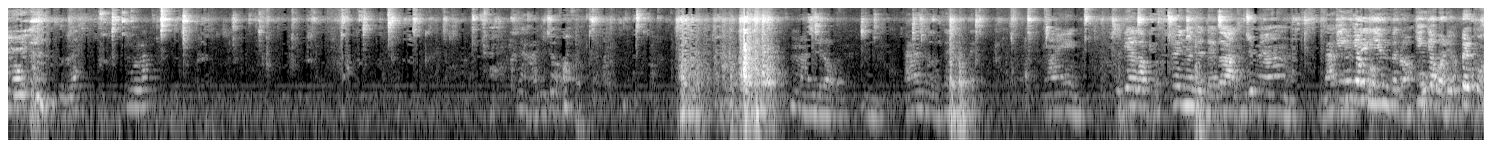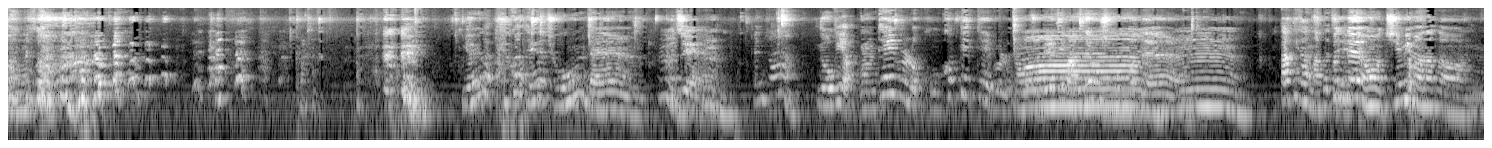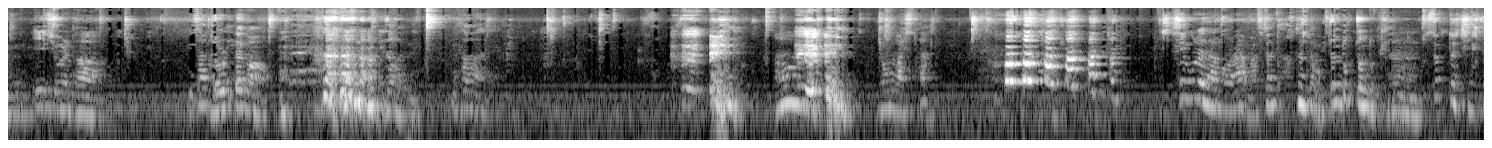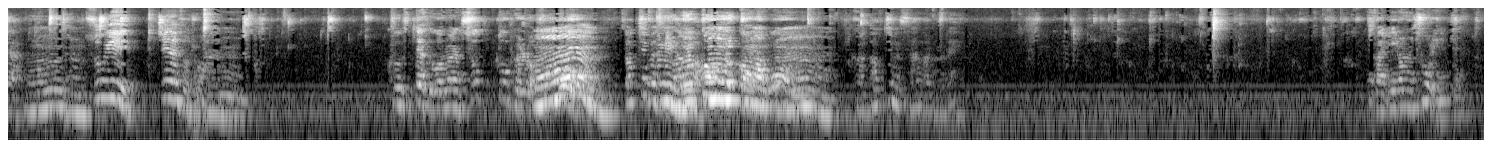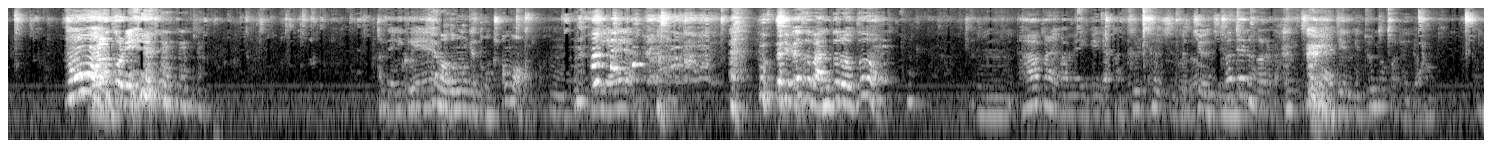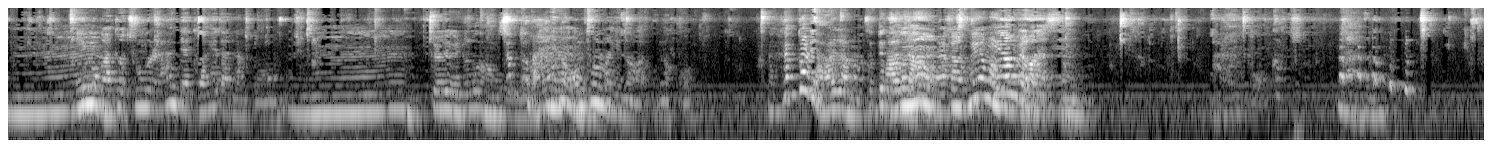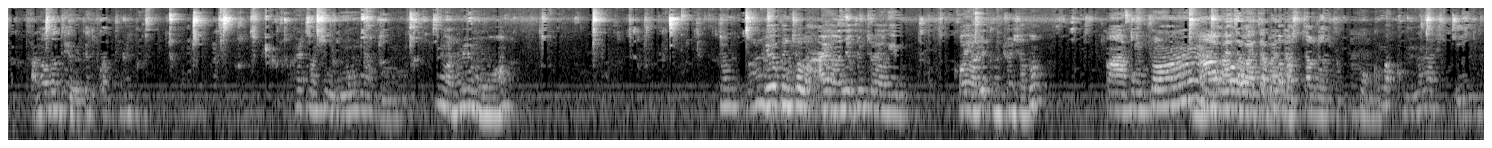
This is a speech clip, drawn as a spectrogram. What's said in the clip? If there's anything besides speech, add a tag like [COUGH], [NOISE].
뭐 싶은데? 몰라. 그냥 앉아. 음, 앉으라고. 안 앉아도 되는데. 아니 두 개가 겹쳐 있는데 내가 앉으면 나 낑겨 굉장히 힘들어. 낑겨버려. 못 뺄 것 같아서. 여기가 뷰가 되게 좋은데 그치? 응, 괜찮아. 여기 약간 테이블 놓고 커피 테이블 놓고 아, 좀 이렇게 만들고 싶었거든 음. 딱이잖아 그치? 근데 어 짐이 많아서 음. 이 짐을 다 이상하네 넣을 데가 [LAUGHS] 이상하네. 이상하네 아, 너무 맛있다. [LAUGHS] 시골에 산 거라 맛 쫀득쫀득. 쫀득쫀득해. 음, 쑥도 진짜. 너무 음, 쑥이 진해서 좋아. 음. 그때 그거는 쑥도 별로 없고 음. 떡집에서 음, 산 거. 물컹 물컹하고. 음. 음. 그건 떡집에서 산 건데. 약간 이런 소리 이제 어! 소리 [LAUGHS] 근데 그렇게 이게 맛없는 게 더 처음 먹어. 이게 [LAUGHS] 집에서 만들어도 음, 방앗간에 가면 이게 약간 들쳐지거든. 그치. 쳐대는 거를 많이 쳐야지 이렇게 쫀득거려져. 음. 이모가 더 주문을 한 대 더 해달라고. 음. 쫀득한 거. 쑥도 많이 넣어, 엄청 많이 넣어, 넣고. 색깔이 다르잖아. 그때 맞아. 그거는 약간 흐영을 원했어. 음. 단어 선택이 왜 이렇게 똑같아? 그래 점심 뭐 먹냐고 점심 뭐? 여기 근처 아니 언니 근처 여기 거의 등촌 샤브? 아 봉천 아, 맞아, 맞아, 맞아. 맛있다 그래서. 볶음밥 겁나 맛있지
